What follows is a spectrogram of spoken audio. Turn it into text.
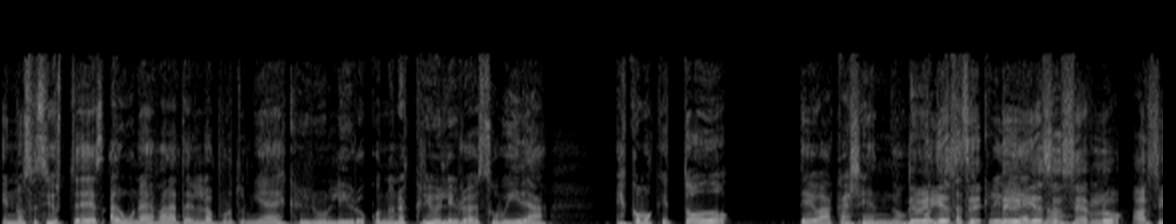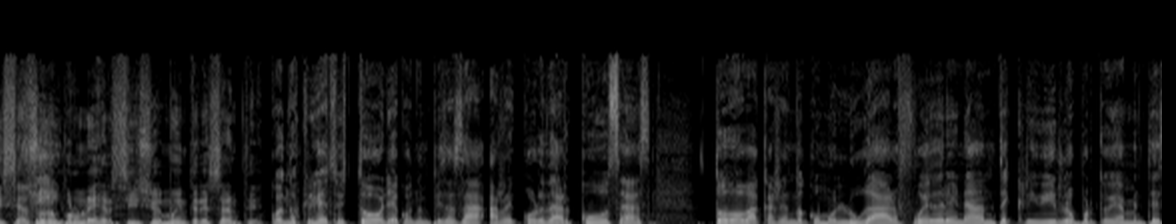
eh, no sé si ustedes alguna vez van a tener la oportunidad de escribir un libro. Cuando uno escribe un libro de su vida, es como que todo te va cayendo. Deberías, estás hacerlo así sea solo por un ejercicio, es muy interesante. Cuando escribes tu historia, cuando empiezas a, a recordar cosas, todo va cayendo como lugar. Fue drenante escribirlo porque obviamente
